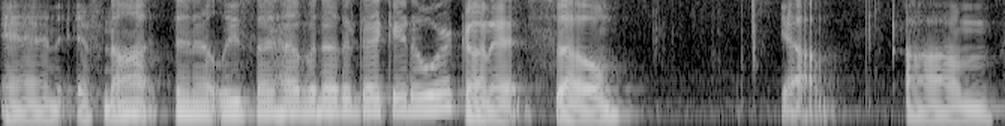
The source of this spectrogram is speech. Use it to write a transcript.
And if not, then at least I have another decade to work on it. So, yeah. Um,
